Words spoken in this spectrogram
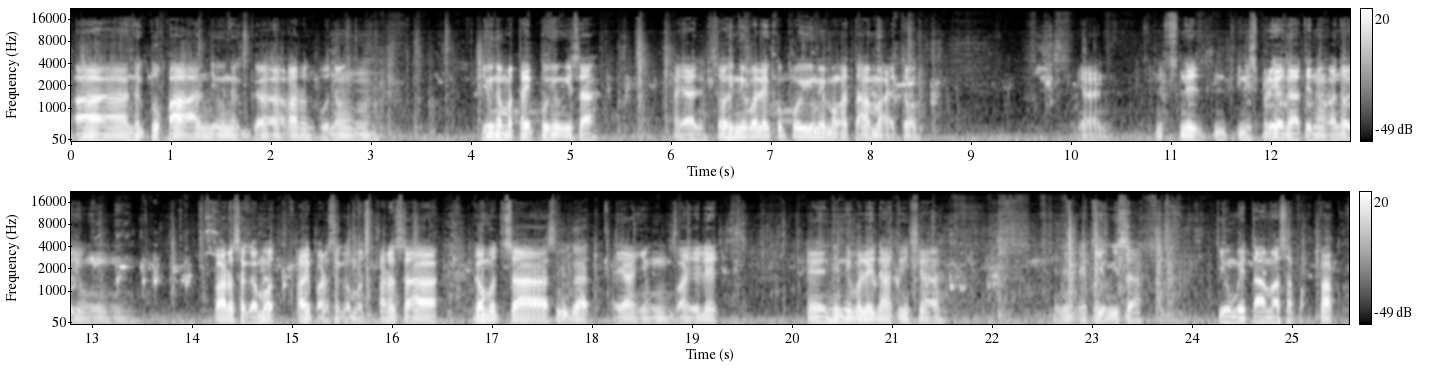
ah, nagtukaan. Yung nagkaroon po ng yung namatay po yung isa. Ayan. So hiniwalay ko po yung may mga tama. Ito. Yan. Inisprayan natin ng ano yung para sa gamot. Ay, para sa gamot. Para sa gamot sa sugat. Ayan, yung violet. And hiniwalay natin siya. And then, ito yung isa. Yung may tama sa pakpak.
